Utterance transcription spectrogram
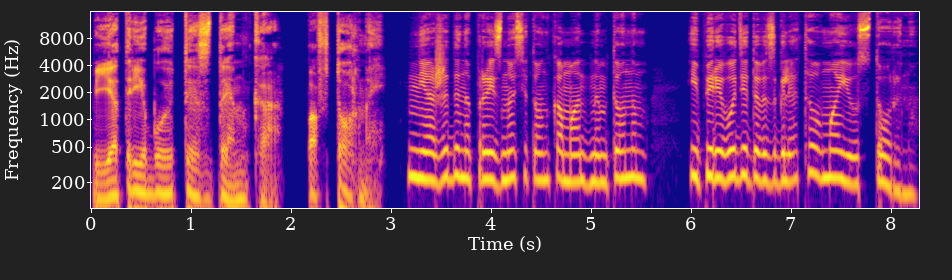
«Я требую тест ДНК. Повторный». Неожиданно произносит он командным тоном и переводит взгляд в мою сторону.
